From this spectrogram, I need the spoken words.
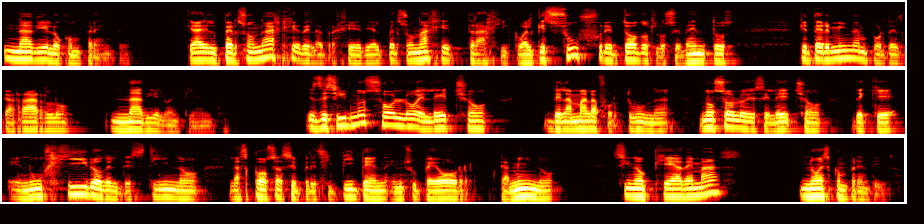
nadie lo comprende, que el personaje de la tragedia, el personaje trágico, al que sufre todos los eventos que terminan por desgarrarlo, nadie lo entiende. Es decir, no solo el hecho de la mala fortuna, no solo es el hecho de que en un giro del destino las cosas se precipiten en su peor camino, sino que además no es comprendido.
